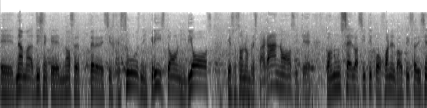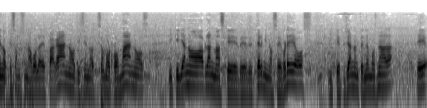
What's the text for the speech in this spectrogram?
eh, nada más dicen que no se debe decir Jesús, ni Cristo, ni Dios, que esos son nombres paganos y que con un celo así tipo Juan el Bautista diciendo que somos una bola de paganos, diciendo que somos romanos y que ya no hablan más que de, términos hebreos y que ya no entendemos nada. He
